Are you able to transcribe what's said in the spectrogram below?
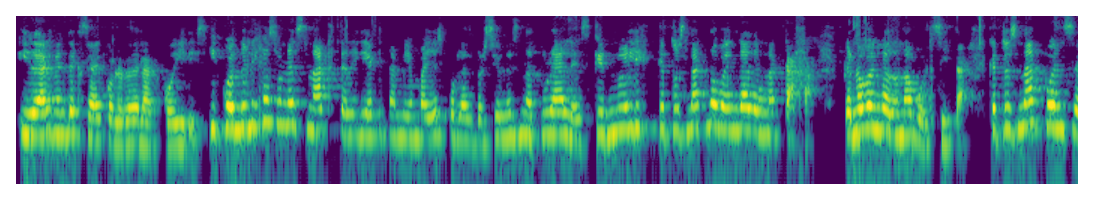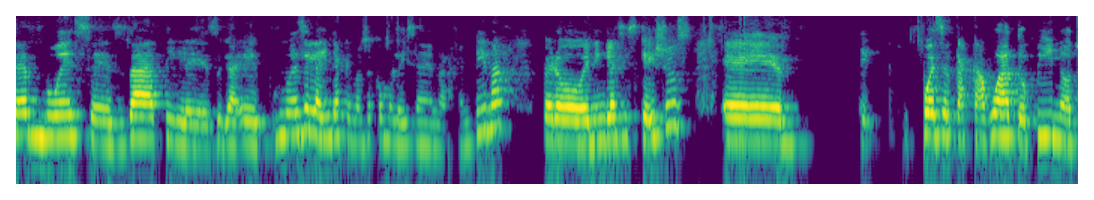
idealmente que sea el color del arco iris. Y cuando elijas un snack, te diría que también vayas por las versiones naturales, que, no que tu snack no venga de una caja, que no venga de una bolsita, que tu snack pueden ser nueces, dátiles, eh, nuez de la India, que no sé cómo le dicen en Argentina, pero en inglés es cashews. Puede ser cacahuate o peanut,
